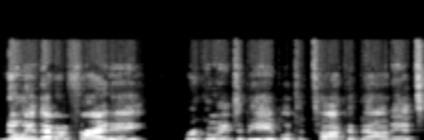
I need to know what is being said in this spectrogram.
knowing that on Friday we're going to be able to talk about it.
